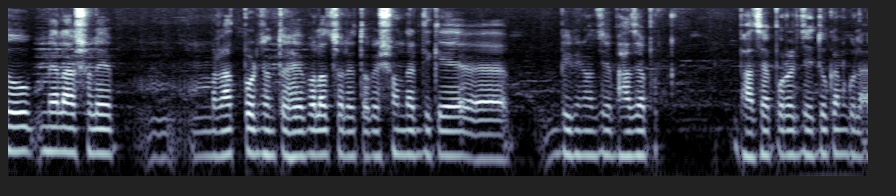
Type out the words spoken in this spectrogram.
তো মেলা আসলে রাত পর্যন্ত হয়ে বলা চলে, তবে সন্ধ্যার দিকে বিভিন্ন যে ভাজা ভাজা পোড়ার যে দোকানগুলো,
